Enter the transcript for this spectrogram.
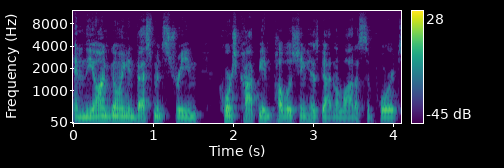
And in the ongoing investment stream, course copy and publishing has gotten a lot of support.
